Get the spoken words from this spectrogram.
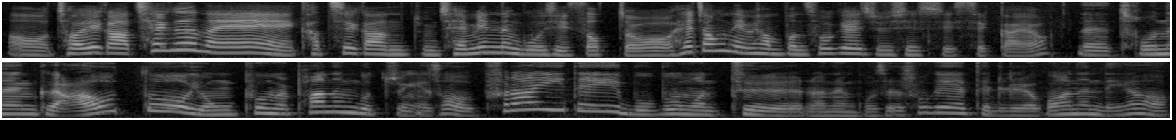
어, 저희가 최근에 같이 간 좀 재밌는 곳이 있었죠. 혜정님이 한번 소개해 주실 수 있을까요? 네, 저는 그 아웃도어 용품을 파는 곳 중에서 프라이데이 무브먼트라는 곳을 소개해 드리려고 하는데요.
